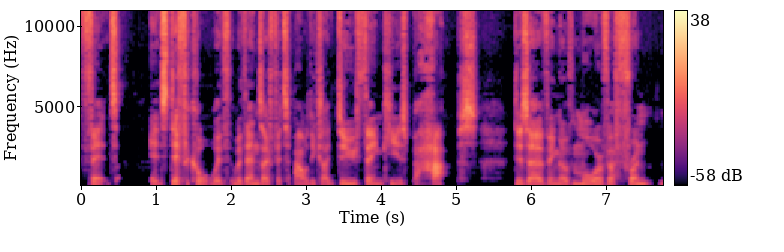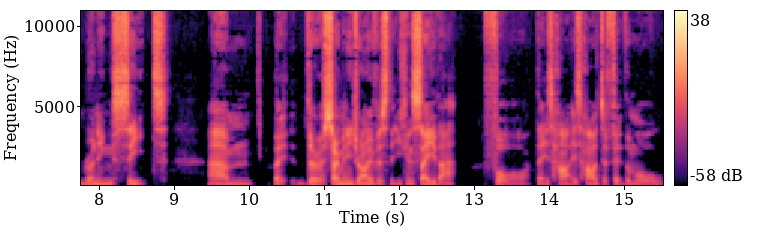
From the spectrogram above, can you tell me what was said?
fit. It's difficult with with Enzo Fittipaldi because I do think he is perhaps deserving of more of a front running seat. Um, but there are so many drivers that you can say that that it's hard it's hard to fit them all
